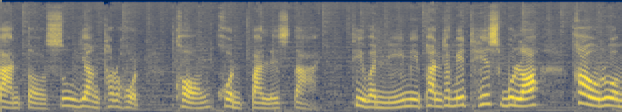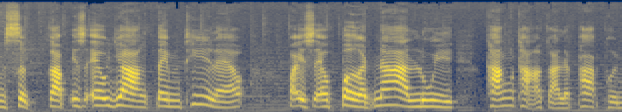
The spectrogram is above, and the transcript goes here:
การต่อสู้อย่างทรหดของคนปาเลสไตน์ที่วันนี้มีพันธมิตรฮิสบุลล์เข้าร่วมศึกกับอิสราเอลอย่างเต็มที่แล้วเพราะอิสราเอลเปิดหน้าลุยทั้งทางอากาศและภาคพื้น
